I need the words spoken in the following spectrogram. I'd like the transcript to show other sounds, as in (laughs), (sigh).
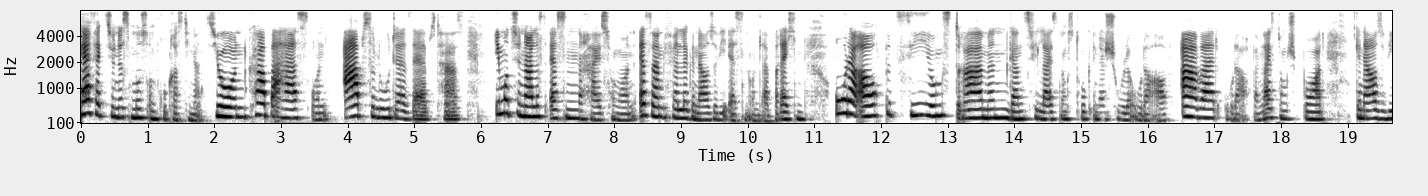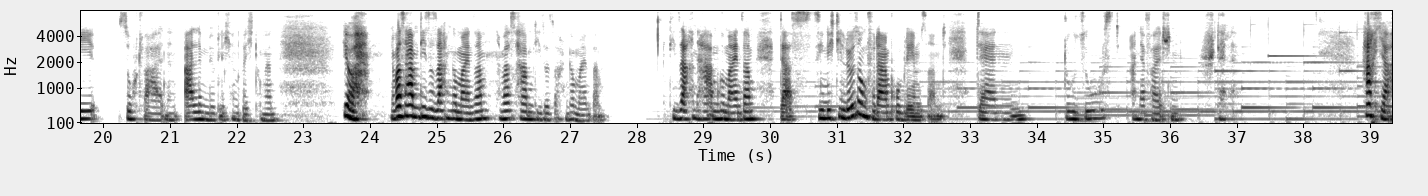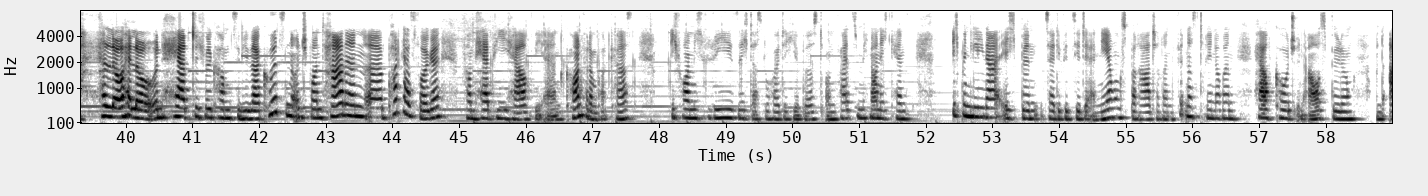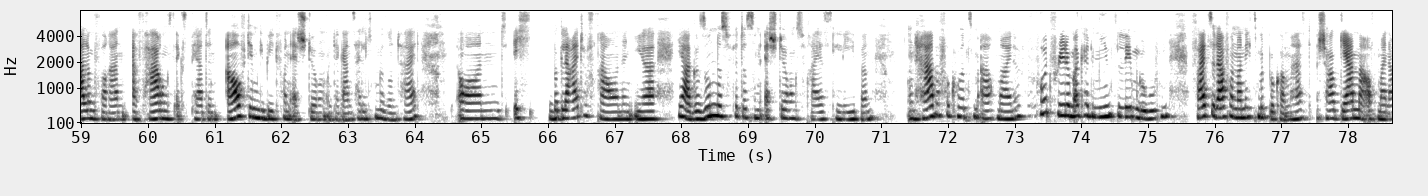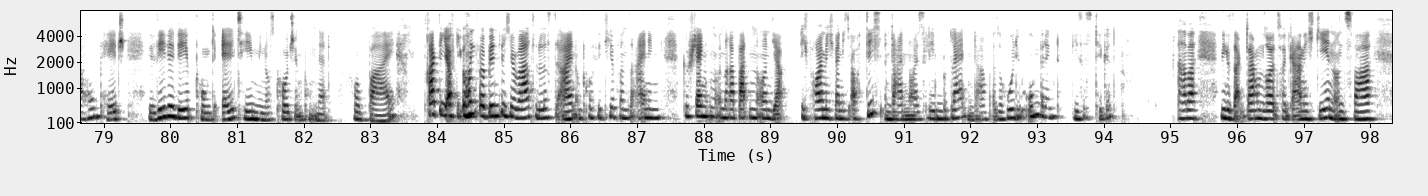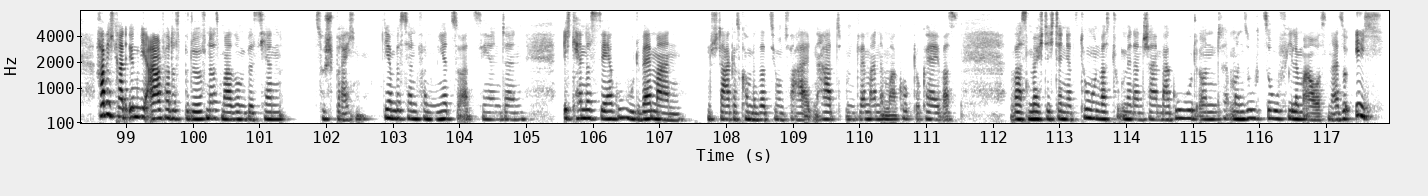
Perfektionismus und Prokrastination, Körperhass und absoluter Selbsthass, Emotionales Essen, Heißhunger und Essanfälle, genauso wie Essen und Erbrechen oder auch Beziehungsdramen, ganz viel Leistungsdruck in der Schule oder auf Arbeit oder auch beim Leistungssport, genauso wie Suchtverhalten in alle möglichen Richtungen. Ja, was haben diese Sachen gemeinsam? Was haben diese Sachen gemeinsam? Die Sachen haben gemeinsam, dass sie nicht die Lösung für dein Problem sind. Denn du suchst an der falschen Stelle. Ach ja, hello, hello und herzlich willkommen zu dieser kurzen und spontanen äh, Podcast-Folge vom Happy, Healthy and Confident Podcast. Ich freue mich riesig, dass du heute hier bist und falls du mich noch nicht kennst, ich bin die Lina, ich bin zertifizierte Ernährungsberaterin, Fitnesstrainerin, Health Coach in Ausbildung und allem voran Erfahrungsexpertin auf dem Gebiet von Essstörungen und der ganzheitlichen Gesundheit. Und ich begleite Frauen in ihr ja, gesundes, fittes und essstörungsfreies Leben und habe vor kurzem auch meine Food Freedom Akademie ins Leben gerufen. Falls du davon noch nichts mitbekommen hast, schau gerne mal auf meiner Homepage www.lt-coaching.net vorbei. Trag dich auf die unverbindliche Warteliste ein und profitiere von so einigen Geschenken und Rabatten. Und ja, ich freue mich, wenn ich auch dich in dein neues Leben begleiten darf. Also hol dir unbedingt dieses Ticket. Aber wie gesagt, darum soll es heute gar nicht gehen. Und zwar habe ich gerade irgendwie einfach das Bedürfnis, mal so ein bisschen zu sprechen, dir ein bisschen von mir zu erzählen, denn ich kenne das sehr gut, wenn man ein starkes Kompensationsverhalten hat und wenn man immer guckt, okay, was, was möchte ich denn jetzt tun, was tut mir dann scheinbar gut und man sucht so viel im Außen. Also ich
